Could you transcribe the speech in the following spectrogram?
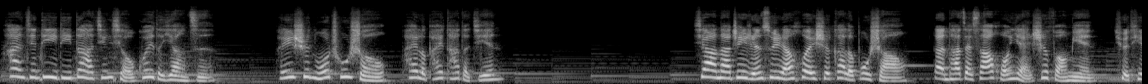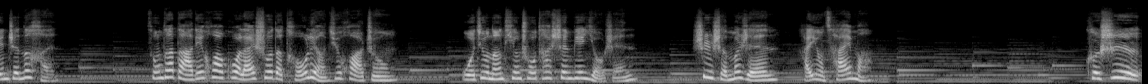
看见弟弟大惊小怪的样子。裴师挪出手，拍了拍他的肩。夏娜这人虽然坏事干了不少，但她在撒谎掩饰方面却天真的很。从他打电话过来说的头两句话中，我就能听出他身边有人，是什么人还用猜吗？可是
